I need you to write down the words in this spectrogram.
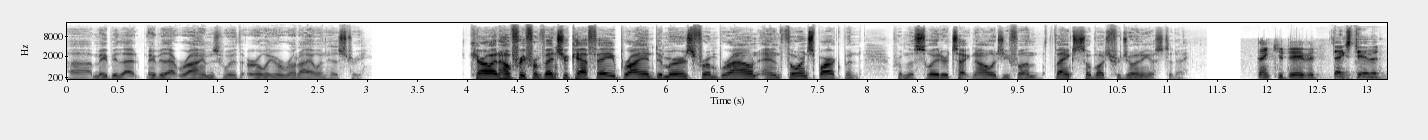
Uh, maybe that maybe that rhymes with earlier Rhode Island history. Caroline Humphrey from Venture Cafe, Brian Demers from Brown, and Thorne Sparkman from the Slater Technology Fund. Thanks so much for joining us today. Thank you, David. Thanks, David.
